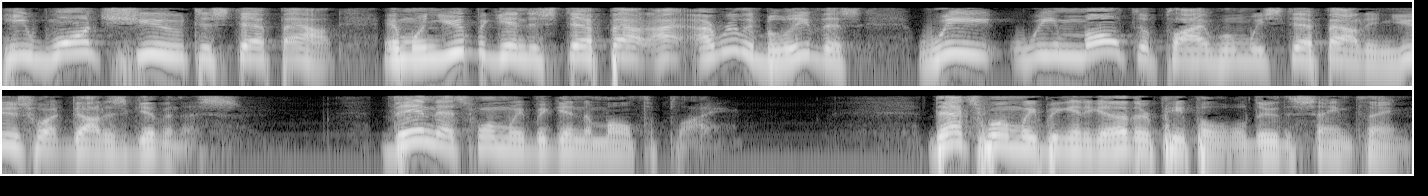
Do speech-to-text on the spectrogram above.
he wants you to step out. And when you begin to step out, I, I really believe this. We, we multiply when we step out and use what God has given us. Then that's when we begin to multiply. That's when we begin to get other people that will do the same thing.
